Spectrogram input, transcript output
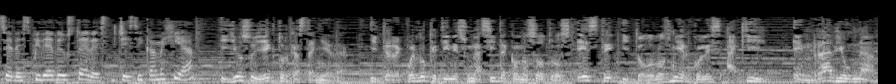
Se despide de ustedes Jessica Mejía. Y yo soy Héctor Castañeda. Y te recuerdo que tienes una cita con nosotros este y todos los miércoles aquí en Radio UNAM.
